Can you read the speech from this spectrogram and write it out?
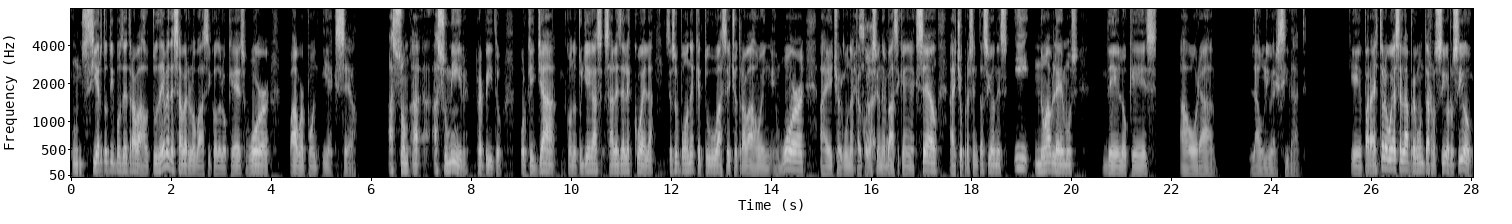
un cierto tipo de trabajo, tú debes de saber lo básico de lo que es Word, PowerPoint y Excel. asumir, repito, porque ya cuando tú llegas, sales de la escuela, se supone que tú has hecho trabajo en, Word, has hecho algunas calculaciones básicas en Excel, has hecho presentaciones y no hablemos de lo que es ahora la universidad. que para esto le voy a hacer la pregunta a Rocío. Rocío,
